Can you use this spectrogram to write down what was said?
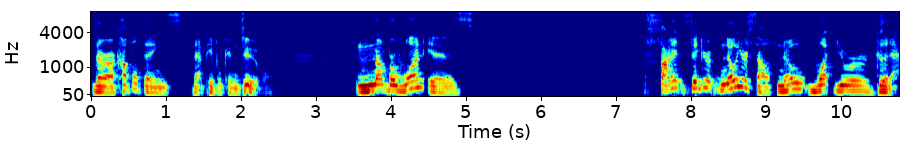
there are a couple things that people can do. Number one is find figure know yourself know what you're good at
